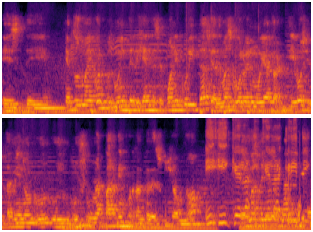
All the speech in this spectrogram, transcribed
Este, entonces Michael, pues muy inteligente, se pone curitas y además se vuelven muy atractivos y también un, un, un, una parte importante de su show, ¿no? Y, y que la, y que la crítica...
